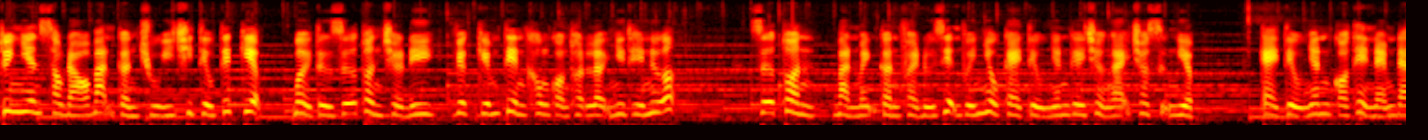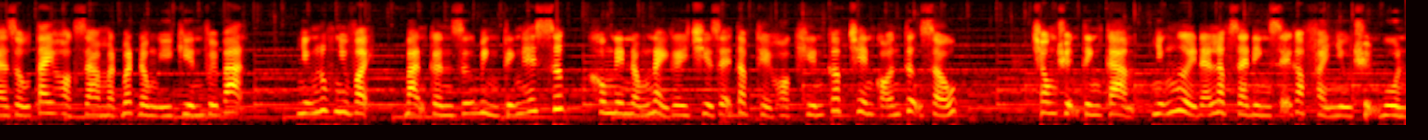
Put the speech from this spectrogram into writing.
Tuy nhiên sau đó bạn cần chú ý chi tiêu tiết kiệm, bởi từ giữa tuần trở đi, việc kiếm tiền không còn thuận lợi như thế nữa. Giữa tuần, bản mệnh cần phải đối diện với nhiều kẻ tiểu nhân gây trở ngại cho sự nghiệp. Kẻ tiểu nhân có thể ném đá giấu tay hoặc ra mặt bất đồng ý kiến với bạn. Những lúc như vậy, bạn cần giữ bình tĩnh hết sức, không nên nóng nảy gây chia rẽ tập thể hoặc khiến cấp trên có ấn tượng xấu. Trong chuyện tình cảm, những người đã lập gia đình sẽ gặp phải nhiều chuyện buồn.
